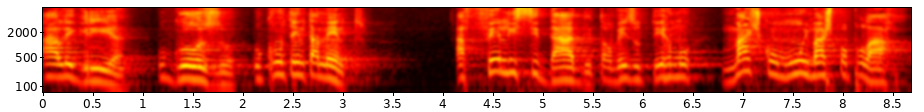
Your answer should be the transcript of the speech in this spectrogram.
a alegria, o gozo, o contentamento, a felicidade, talvez o termo mais comum e mais popular.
